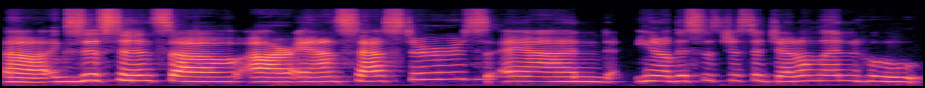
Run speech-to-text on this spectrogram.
uh, existence of our ancestors. And you know, this is just a gentleman who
